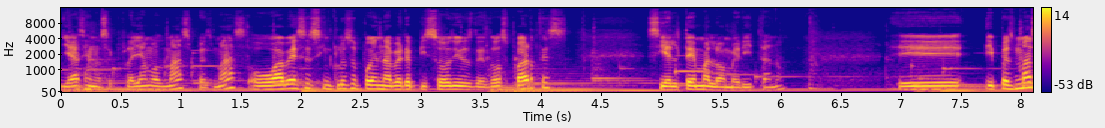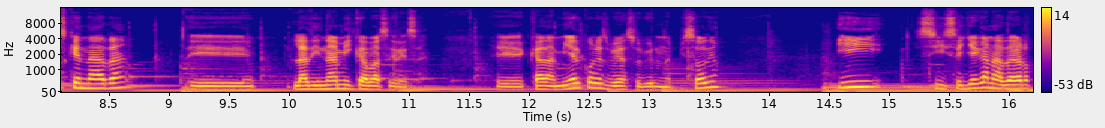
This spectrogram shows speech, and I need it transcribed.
Ya si nos explayamos más, pues más. O a veces incluso pueden haber episodios de dos partes si el tema lo amerita, ¿no? Eh, y pues más que nada, eh, la dinámica va a ser esa. Eh, cada miércoles voy a subir un episodio y si se llegan a dar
